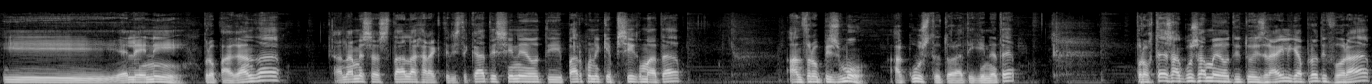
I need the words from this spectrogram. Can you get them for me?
η ελεηνή προπαγάνδα. Ανάμεσα στα άλλα χαρακτηριστικά της είναι ότι υπάρχουν και ψήγματα ανθρωπισμού. Ακούστε τώρα τι γίνεται. Προχτές ακούσαμε ότι το Ισραήλ για πρώτη φορά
